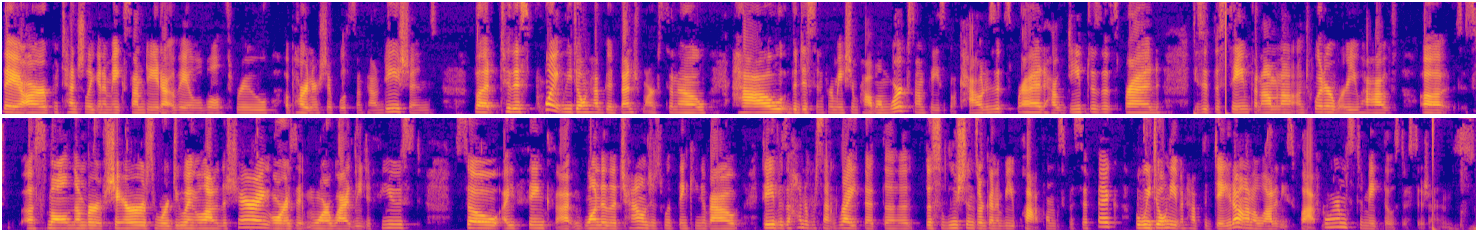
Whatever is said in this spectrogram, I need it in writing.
They are potentially going to make some data available through a partnership with some foundations. But to this point, we don't have good benchmarks to know how the disinformation problem works on Facebook. How does it spread? How deep does it spread? Is it the same phenomena on Twitter where you have a, a small number of sharers who are doing a lot of the sharing, or is it more widely diffused? So I think that one of the challenges with thinking about Dave is 100% right that the, the solutions are going to be platform specific, but we don't even have the data on a lot of these platforms to make those decisions.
